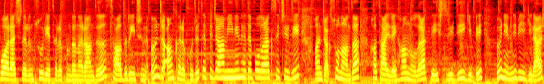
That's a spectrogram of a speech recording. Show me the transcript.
bu araçların Suriye tarafından arandığı, saldırı için önce Ankara Kocatepe Camii'nin hedef olarak seçildiği ancak son anda Hatay Reyhanlı olarak değiştirildiği gibi önemli bilgiler,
